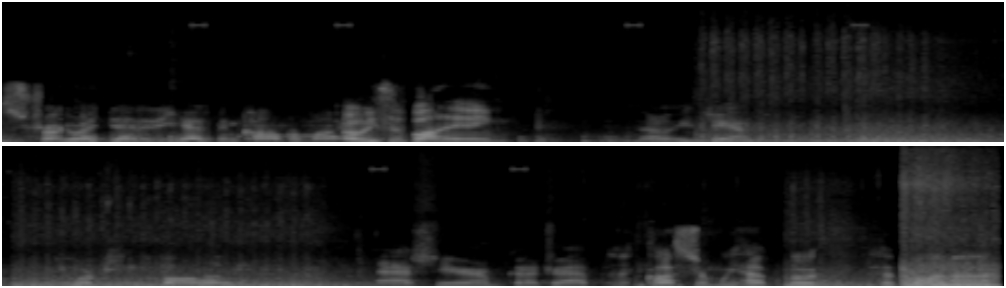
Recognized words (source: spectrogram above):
It's Your identity has been compromised. Oh, he's abiding. No, he's jammed. You are being followed. Ash here, I'm gonna trap. In the classroom, we have both Hibana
